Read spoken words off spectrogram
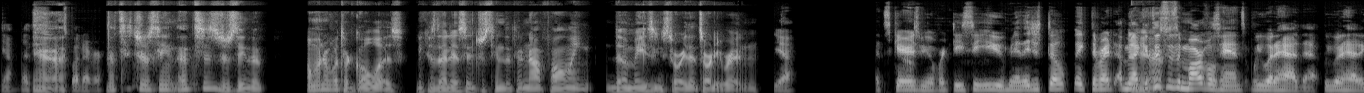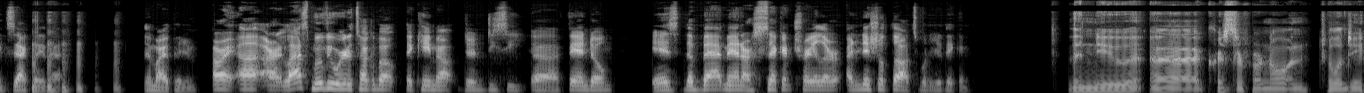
yeah, that's, Yeah. that's whatever. That's interesting. That's interesting. That I wonder what their goal is because that is interesting that they're not following the amazing story that's already written. Yeah. It scares me over DCU, man. They just don't make the right. I mean, like if this was in Marvel's hands, we would have had that. We would have had exactly that, in my opinion. All right, uh, all right. Last movie we're gonna talk about that came out during DC uh, fandom is the Batman. Our second trailer. Initial thoughts. What are you thinking? the new uh Christopher Nolan trilogy.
